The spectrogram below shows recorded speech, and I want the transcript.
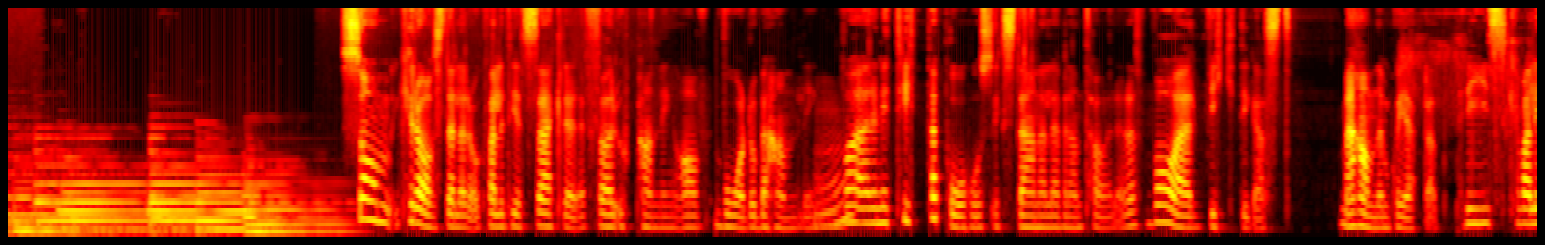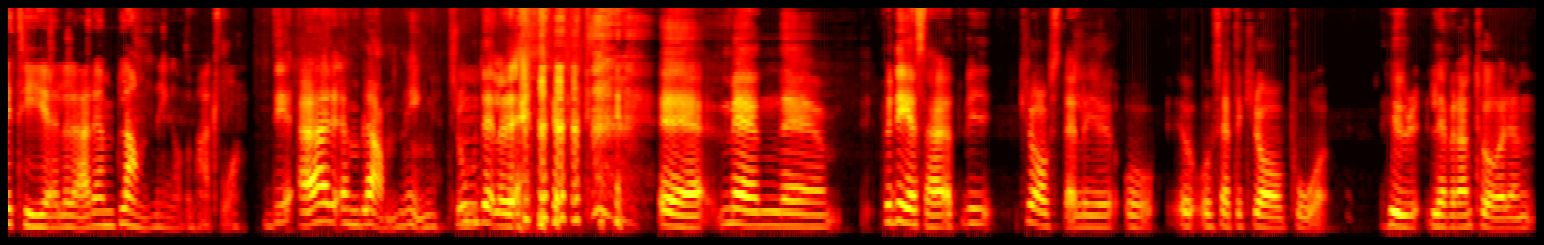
Som kravställare och kvalitetssäkrare för upphandling av vård och behandling, mm. vad är det ni tittar på hos externa leverantörer? Alltså, vad är viktigast med handen på hjärtat? Pris, kvalitet eller är det en blandning av de här två? Det är en blandning, tro mm. det eller ej. eh, men eh, för det är så här att vi kravställer ju och, och sätter krav på hur leverantören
